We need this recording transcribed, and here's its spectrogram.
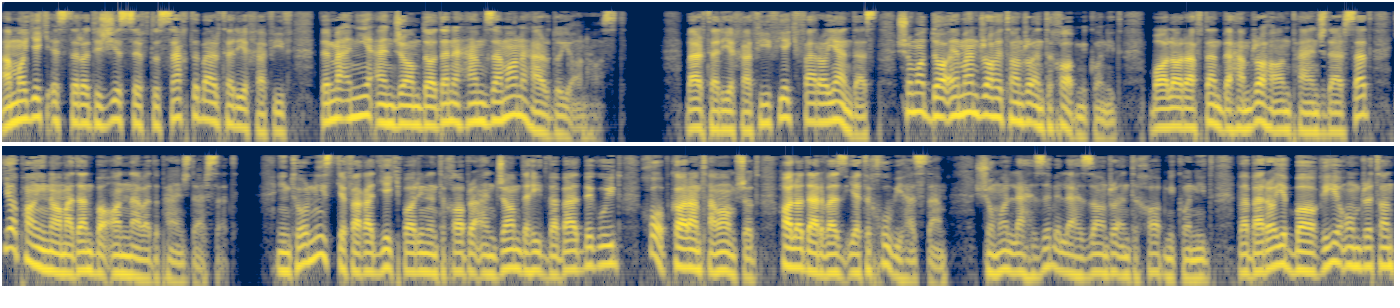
اما یک استراتژی سفت و سخت برتری خفیف به معنی انجام دادن همزمان هر دوی آنهاست برتری خفیف یک فرایند است. شما دائما راهتان را انتخاب می کنید بالا رفتن به همراه آن 5 درصد یا پایین آمدن با آن 95 درصد. اینطور نیست که فقط یک بار این انتخاب را انجام دهید و بعد بگویید خب کارم تمام شد. حالا در وضعیت خوبی هستم. شما لحظه به لحظه آن را انتخاب می کنید و برای باقی عمرتان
